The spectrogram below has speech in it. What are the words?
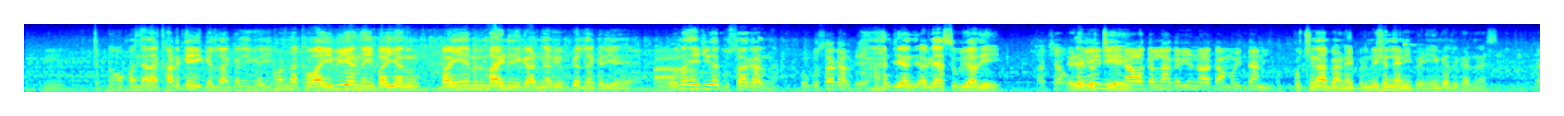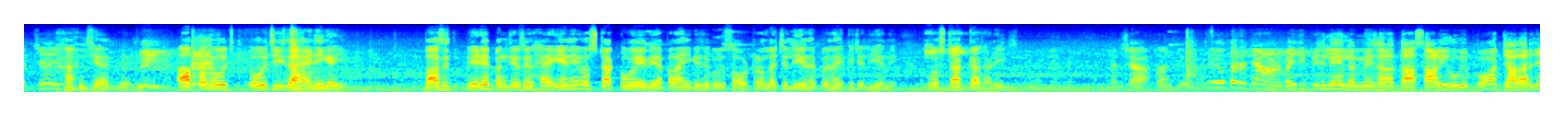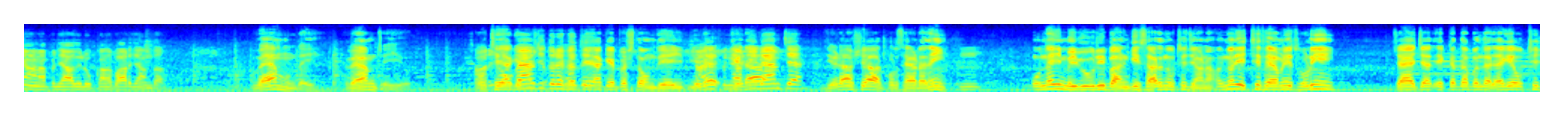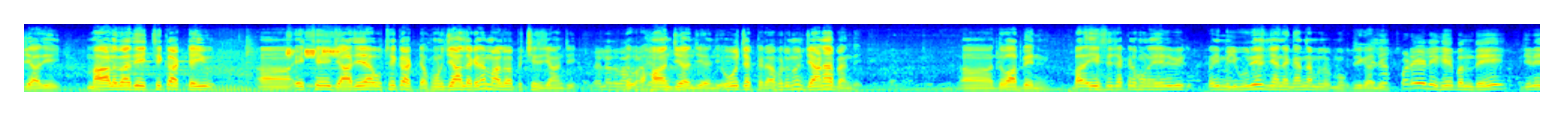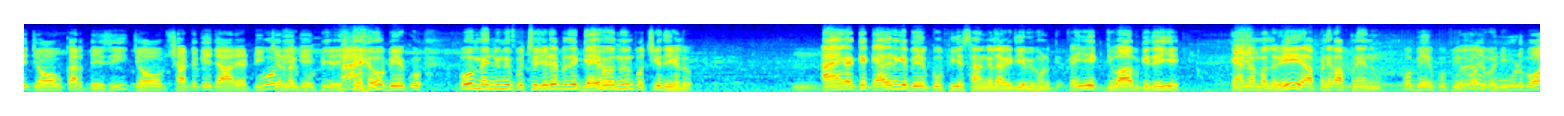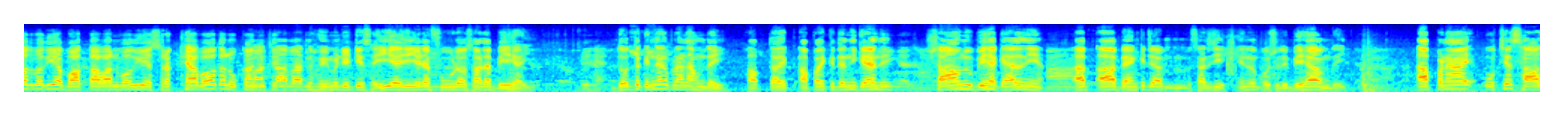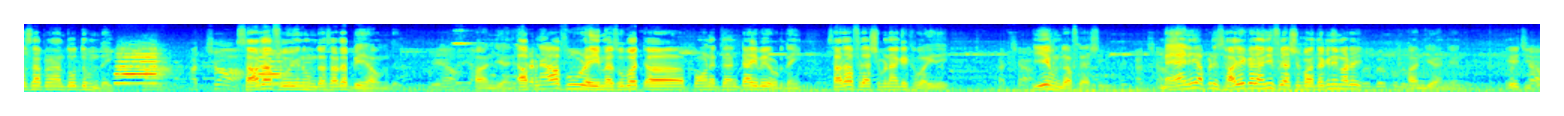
ਦੋ ਬੰਦਿਆਂ ਦਾ ਖੜ ਗਏ ਗੱਲਾਂ ਕਰੀ ਗਈ ਹੁਣ ਮੈਂ ਖਵਾਈ ਵੀ ਆ ਨਹੀਂ ਬਾਈਆਂ ਨੂੰ। ਬਾਈਆਂ ਨੇ ਮੈਨੂੰ ਮਾਈਂਡ ਨਹੀਂ ਕਰਨਾ ਵੀ ਗੱਲਾਂ ਕਰੀ ਜਾਂਦੇ ਆ। ਹਾਂ। ਉਹਨਾਂ ਨੇ ਇਹ ਚੀਜ਼ ਦਾ ਗੁੱਸਾ ਕਰਨਾ। ਉਹ ਗੁੱਸਾ ਕਰਦੇ ਆ। ਹਾਂਜੀ ਹਾਂਜੀ। ਅਗਰੈਸਿਵ ਜ਼ਿਆਦੇ ਅੱਛਾ ਉਹ ਇਹ। ਨਾਲ ਗੱਲਾਂ ਕਰੀ ਉਹਨਾਂ ਨਾਲ ਕੰਮ ਇਦਾਂ ਨਹੀਂ? ਪੁੱਛਣਾ ਪੈਣਾ ਪਰਮਿਸ਼ਨ ਲੈਣੀ ਪੈਣੀ ਹੈ ਗੱਲ ਕਰਨ ਵਾਸਤੇ। ਅੱਛਾ ਜੀ। ਹਾਂਜੀ ਹਾਂਜੀ ਹਾਂਜੀ। ਆਪਾਂ ਨੂੰ ਉਹ ਉਹ ਚੀਜ਼ ਦਾ ਹੈ ਨਹੀਂ ਗਈ ਬਸ ਜਿਹੜੇ ਬੰਦੇ ਉਸੇ ਹੈਗੇ ਨੇ ਉਹ ਸਟਕ ਹੋਏ ਵੇ ਆ ਪਤਾ ਨਹੀਂ ਕਿਸੇ ਕੋਲ 100 ਟਰਾਲਾ ਚੱਲੀ ਜਾਂਦਾ ਪਤਾ ਇੱਕ ਚੱਲੀ ਜਾਂਦੇ ਉਹ ਸਟਕ ਆ ਸਾਰੇ। ਅੱਛਾ। ਹਾਂਜੀ ਤੇ ਉਹ ਤਾਂ ਰੁਝਾਨ ਬਾਈ ਜੀ ਪਿਛਲੇ ਲੰਮੇ ਸਾਲਾਂ 10 ਸਾਲ ਹੀ ਹੋ ਗਏ ਬਹੁਤ ਜ਼ਿਆਦਾ ਰੁਝਾਨ ਆ ਪੰਜਾਬ ਦੇ ਲੋਕਾਂ ਦਾ ਬਾਹਰ ਜਾਣ ਦਾ। ਵਹਿਮ ਹੁੰਦਾ ਜੀ ਵਹਿਮ ਚਾਹੀਏ ਉਹ। ਸਾਰੇ ਉੱਥੇ ਆ ਲੋਕ ਕੇ ਵਹਿਮ 'ਚ ਤੁਰੇ ਫਿਰਦੇ ਉੱਥੇ ਆ ਕੇ ਪਛਤਾਉਂਦੇ ਆ ਜੀ ਜਿਹੜਾ ਜਿਹੜਾ ਪੰਜਾਬੀ ਜਿਹੜਾ ਵਹਿਮ 'ਚ ਹੈ ਜਿਹੜਾ ਹੁਸ਼ਿਆਰਪੁਰ ਸਾਈਡ ਆ ਨਹੀਂ ਹੂੰ। ਉਹਨਾਂ ਦੀ ਮਜਬੂਰੀ ਬਣ ਗਈ ਸਾਰਿਆਂ ਨੂੰ ਉੱਥੇ ਜਾਣਾ। ਉਹਨਾਂ ਦੀ ਇੱਥੇ ਫੈਮਿਲੀ ਥੋੜੀਆਂ ਹੀ ਚਾਹੇ ਚਾਹੇ ਇੱਕ ਅੱਧਾ ਬੰਦਾ ਰਹਿ ਗਿਆ ਉੱਥੇ ਜ਼ਿਆਦੇ ਹੀ ਮਾਲਵਾ ਦੇ ਇੱਥੇ ਘੱਟ ਹੈ ਜੀ ਇੱਥੇ ਜ਼ਿਆਦੇ ਆ ਉੱਥੇ ਘੱਟ ਆ। ਹੁਣ ਜਾਣ ਲੱਗੇ ਨਾ ਮਾਲਵਾ ਪਿੱਛੇ ਦੀ। ਜਾਣ ਦੀ ਹਾਂਜੀ ਹਾਂਜੀ ਹਾਂਜੀ। ਉਹ ਚੱਕਰ ਆ ਫਿਰ ਉਹਨੂੰ ਜਾਣਾ ਪੈਂਦਾ। ਦੁਆਬੇ ਨੂੰ। ਬਸ ਇਸੇ ਚੱਕਰ ਹੁਣ ਇਹਦੇ ਵੀ ਕਈ ਮਜਬੂਰੀ ਜਾਂਦਾ ਕਹਿੰਦਾ ਮਤਲਬ ਮੁਕਤ ਦੀ ਗੱਲ ਹੀ ਪੜ੍ਹੇ ਲਿਖੇ ਬੰਦੇ ਜਿਹੜੇ ਜੌਬ ਕਰਦੇ ਸੀ ਜੌਬ ਛੱਡ ਕੇ ਜਾ ਰਹੇ ਟੀਚਰ ਲੱਗੇ। ਉਹ ਬੇਵਕੂਫ ਉਹ ਮੈਨੂੰ ਨਹੀਂ ਪੁੱਛੋ ਜਿਹੜੇ ਬੰਦੇ ਗਏ ਹੋਏ ਉਹਨਾਂ ਪੁੱਛ ਕੇ ਦੇਖ ਲਓ। ਐਂ ਕਰਕੇ ਕਹਿ ਦੇਣਗੇ ਬੇਵਕੂਫੀ ਸੰਗ ਲੱਗਦੀ ਹੈ ਵੀ ਹੁਣ ਕਹੀਏ ਜਵਾਬ ਕੀ ਦੇਈਏ। ਕਹਿੰਦਾ ਮਤਲਬ ਇਹ ਆਪਣੇ ਆਪਣਿਆਂ ਨੂੰ ਉਹ ਬੇਵਕੂਫੀ ਹੈ ਬਹੁਤ ਵੱਡੀ। ਫੂਡ ਬਹੁਤ ਵਧੀਆ ਵਾਤਾਵਰਨ ਬਹੁਤ ਵਧੀਆ ਸੁਰੱਖਿਆ ਬਹੁਤ ਆ ਲੋਕਾਂ ਦੀ ਉੱਥੇ ਵਾਤਾਵਰਨ ਹਿਊਮਿਡਿਟੀ ਸਹੀ ਹੈ ਜੀ ਜਿਹੜਾ ਫੂਡ ਆ ਉਹ ਸਾਰਾ ਬੇਹਾ ਜੀ। ਦੁੱਧ ਕਿੰਨਾ ਕੁ ਪੁਰਾਣਾ ਹੁੰਦਾ ਜੀ? ਹਫਤਾ ਆਪਾਂ ਇੱਕ ਦਿਨ ਨਹੀਂ ਕਹਿੰਦੇ ਸ਼ਾਮ ਨੂੰ ਬੇਹਾ ਕਹਿ ਦਿੰਦੇ ਆ। ਆ ਆ ਬੈਂਕ ਚ ਸਰ ਜੀ ਇਹਨੂੰ ਪੁੱਛ ਲਈ ਬੇਹਾ ਹੁੰਦਾ ਜੀ। ਆਪਣਾ ਉੱਥੇ ਸਾਲ ਸਾਲ ਆਪਣਾ ਦੁੱਧ ਹੁੰਦਾ ਜੀ। ਅੱਛਾ। ਸਾਰਾ ਫਰੋਜ਼ਨ ਹੁੰਦਾ ਸਾਰਾ ਬੇਹਾ ਹੁੰਦਾ ਜੀ। ਹਾਂਜੀ ਹਾਂਜੀ। ਆਪਣੇ ਆਹ ਫੂਡ ਹੈ ਜੀ, ਮੈਂ ਸਵੇਰ ਪੌਣੇ ਤਿੰਨ ਢਾਈ ਵਜੇ ਉੱਠਦਾ ਜੀ। ਸਾਰਾ ਫਰੈਸ਼ ਬਣਾ ਕੇ ਖਵਾਈ ਦਾ ਜੀ। ਅੱਛਾ। ਇਹ ਹੁੰਦਾ ਫਰੈਸ਼ ਜੀ। ਮੈਂ ਨਹੀਂ ਆਪਣੇ ਸਾਰੇ ਘਰਾਂ ਦੀ ਫਰੈਸ਼ ਬੰਦ ਕਿ ਨਹੀਂ ਮਾਰੇ ਹਾਂਜੀ ਹਾਂਜੀ ਹਾਂਜੀ। ਇਹ ਚੀਜ਼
